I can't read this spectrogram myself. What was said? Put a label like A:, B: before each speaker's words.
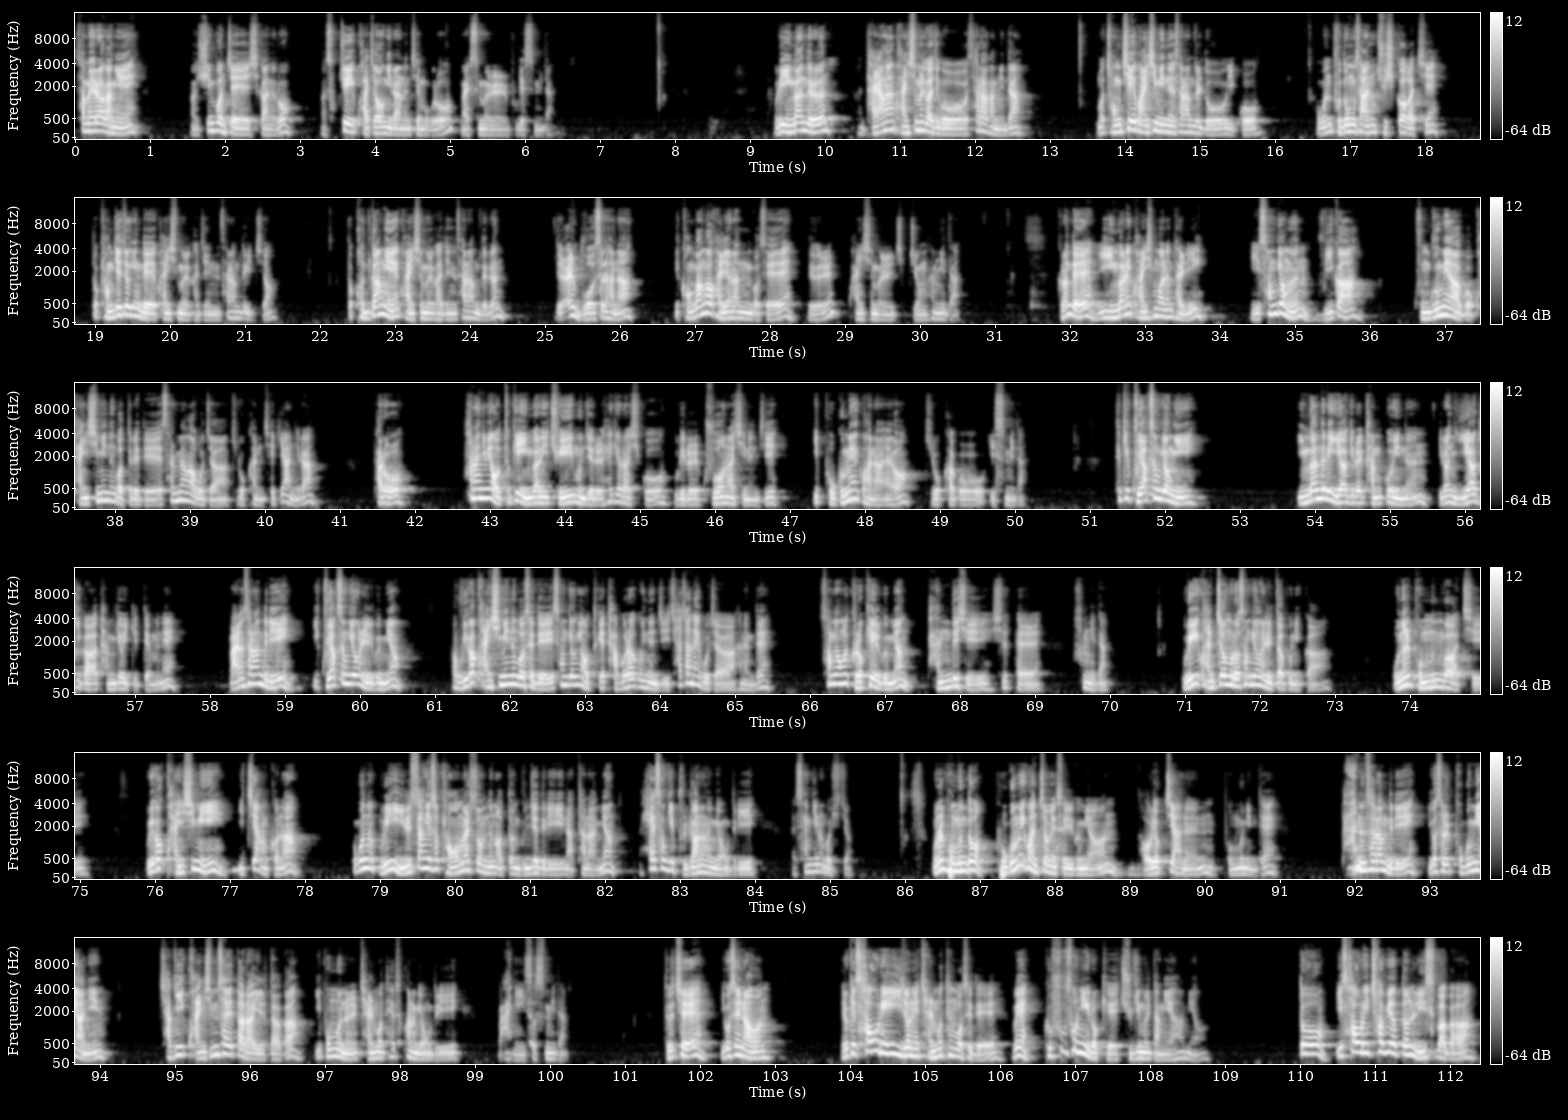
A: 사메라 강의 50번째 시간으로 속죄의 과정이라는 제목으로 말씀을 보겠습니다. 우리 인간들은 다양한 관심을 가지고 살아갑니다. 뭐 정치에 관심 있는 사람들도 있고 혹은 부동산 주식과 같이 또 경제적인 데에 관심을 가진 사람도 있죠. 또 건강에 관심을 가진 사람들은 늘 무엇을 하나 이 건강과 관련한 것에 늘 관심을 집중합니다. 그런데 이 인간의 관심과는 달리 이 성경은 우리가 궁금해하고 관심 있는 것들에 대해 설명하고자 기록한 책이 아니라 바로 하나님이 어떻게 인간의 죄의 문제를 해결하시고 우리를 구원하시는지 이 복음에 관하여 기록하고 있습니다. 특히 구약 성경이 인간들의 이야기를 담고 있는 이런 이야기가 담겨 있기 때문에 많은 사람들이 이 구약 성경을 읽으며 우리가 관심 있는 것에 대해 성경이 어떻게 답을 하고 있는지 찾아내고자 하는데 성경을 그렇게 읽으면 반드시 실패합니다. 우리 관점으로 성경을 읽다 보니까 오늘 본문과 같이 우리가 관심이 있지 않거나 혹은 우리 일상에서 경험할 수 없는 어떤 문제들이 나타나면 해석이 불가능한 경우들이 생기는 것이죠. 오늘 본문도 복음의 관점에서 읽으면 어렵지 않은 본문인데 많은 사람들이 이것을 복음이 아닌 자기 관심사에 따라 읽다가 이 본문을 잘못 해석하는 경우들이 많이 있었습니다. 도대체 이것에 나온 이렇게 사울이 이전에 잘못한 것에 대해 왜 그 후손이 이렇게 죽임을 당해야 하며 또 이 사울의 첩이었던 리스바가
